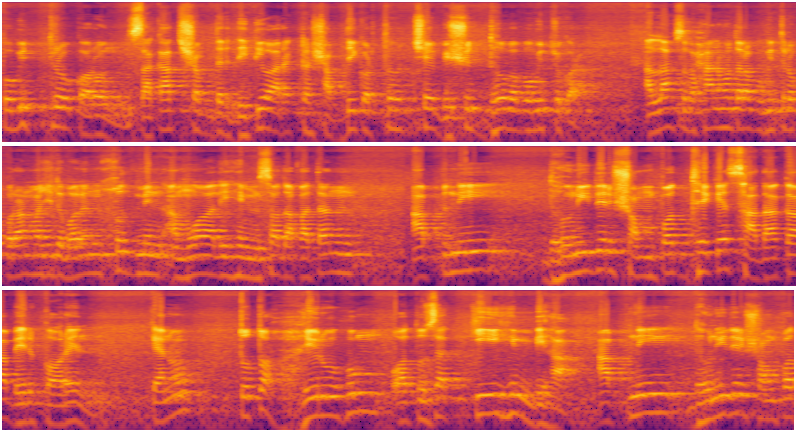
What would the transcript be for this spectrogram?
পবিত্রকরণ। জাকাত শব্দের দ্বিতীয় আরেকটা শাব্দিক অর্থ হচ্ছে বিশুদ্ধ বা পবিত্র করা। আল্লাহ সুবহানাহু পবিত্র কোরআন মাজিদে বলেন, খুদ মিন আমওয়ালিহিম সাদাকাতান। আপনি ধনীদের সম্পদ থেকে সাদাকা বের করেন। কেন? তত হিরুহুম তুতহিরুহুম অতুজাক্কিহিম বিহা। আপনি ধনীদের সম্পদ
